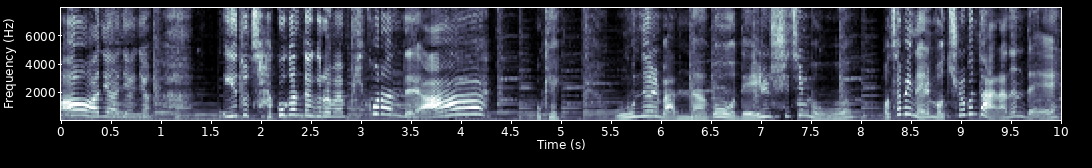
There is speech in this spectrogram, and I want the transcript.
아, 아니, 아니, 아니야. 이게 또 자고 간다 그러면 피곤한데. 아, 오케이. 오늘 만나고 내일 쉬지 뭐. 어차피 내일 뭐 출근도 안 하는데.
